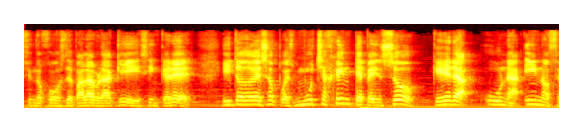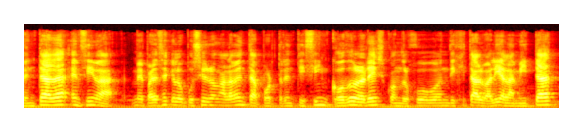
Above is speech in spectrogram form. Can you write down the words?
haciendo juegos de palabra aquí sin querer. Y todo eso, pues mucha gente pensó que era una inocentada. Encima, me parece que lo pusieron a la venta por 35 dólares cuando el juego en digital valía la mitad.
